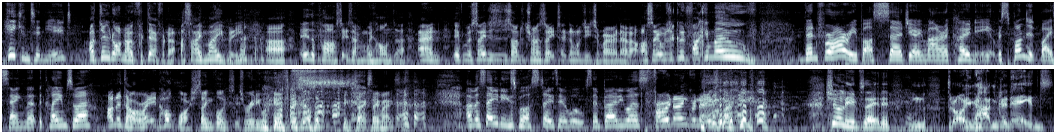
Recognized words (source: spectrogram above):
He continued, I do not know for definite, I say maybe. uh, in the past, it has happened with Honda, and if Mercedes has decided to translate technology to Maranello, I say it was a good fucking move. Then Ferrari boss Sergio Marchionne responded by saying that the claims were Unadulterated hogwash, same voice. It's really weird. exact same accent. a Mercedes boss Toto Wolff said Bernie was throwing hand grenades, mate. Surely he'd say it in "Mm, throwing hand grenades.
